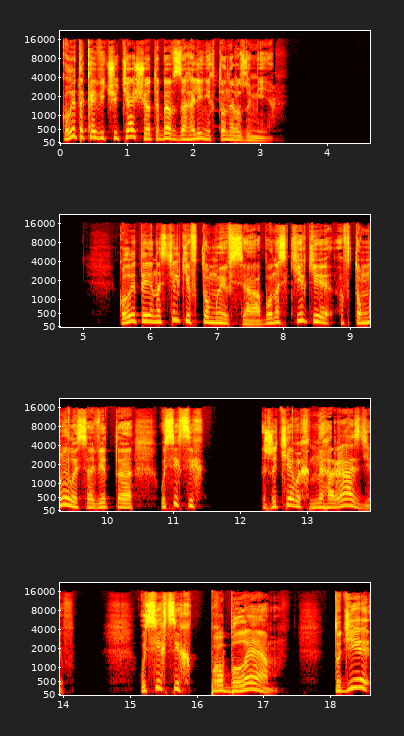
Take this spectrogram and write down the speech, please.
коли таке відчуття, що тебе взагалі ніхто не розуміє. Коли ти настільки втомився або наскільки втомилася від е, усіх цих життєвих негараздів, усіх цих проблем, тоді,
